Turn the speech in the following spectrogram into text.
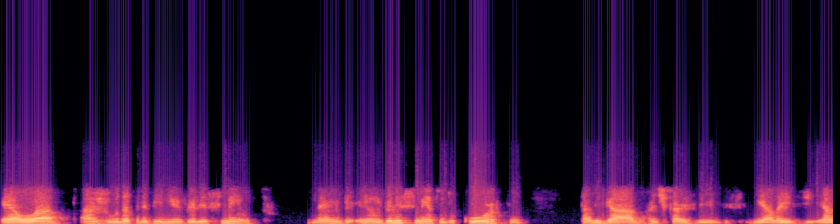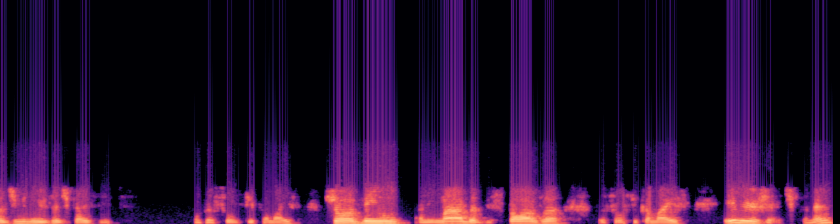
ela ajuda a prevenir o envelhecimento. Né? O envelhecimento do corpo está ligado a radicais livres e ela, ela diminui os radicais livres. Então, a pessoa fica mais jovem, animada, vistosa, a pessoa fica mais energética, né?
